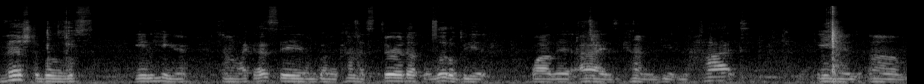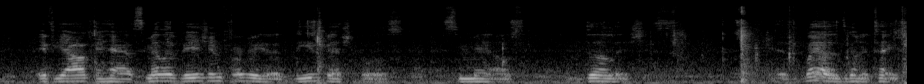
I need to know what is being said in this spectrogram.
vegetables in here. And like I said, I'm gonna kind of stir it up a little bit while that eye is kind of getting hot. And um, if y'all can have smell of vision for real, these vegetables smells delicious. As well as to taste.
